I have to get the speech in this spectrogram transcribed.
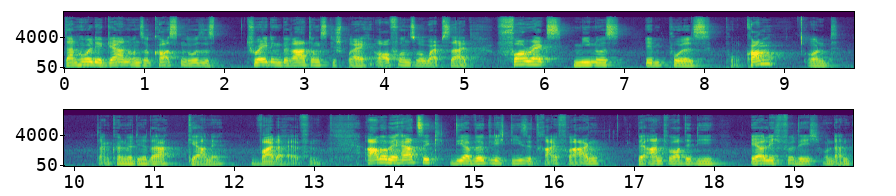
dann hol dir gerne unser kostenloses Trading-Beratungsgespräch auf unserer Website forex-impuls.com und dann können wir dir da gerne weiterhelfen. Aber beherzig dir wirklich diese drei Fragen, beantworte die ehrlich für dich und dann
